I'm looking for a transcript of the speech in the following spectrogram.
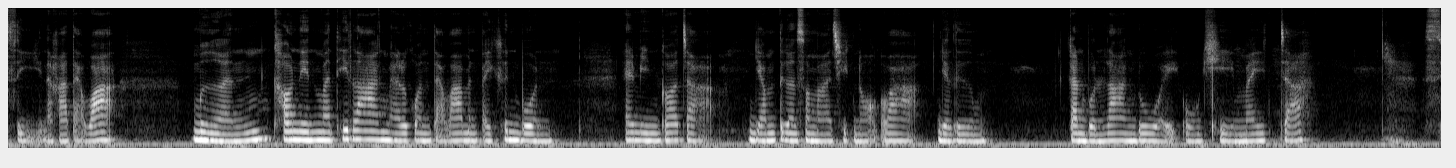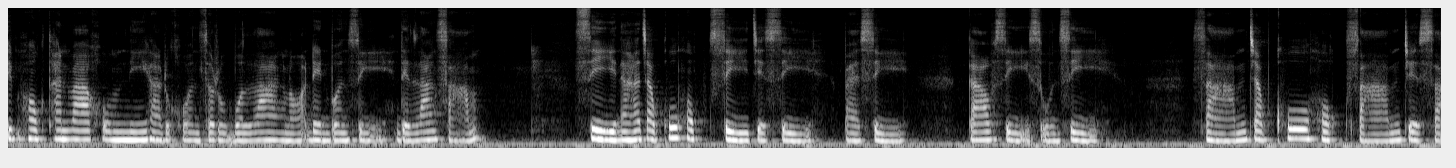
34 นะคะ แต่ว่าเหมือนเขาเน้นมาที่ล่างนะทุกคน แต่ว่ามันไปขึ้นบน แอดมินก็จะย้ำเตือนสมาชิกเนาะว่าอย่าลืมกันบนล่างด้วย โอเคไหมจ๊ะ 16 ธันวาคมนี้ค่ะทุกคนสรุปบนล่างเนาะเด่นบน 4 เด่นล่าง 3 4 นะคะจับคู่ 6 4 7 4 8 4 9 4 0 4 3 จับคู่ 6 3 7 3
